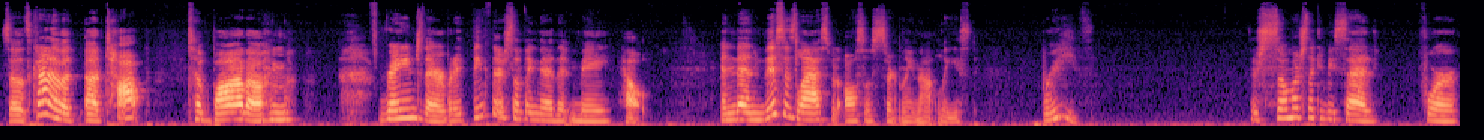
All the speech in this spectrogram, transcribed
So it's kind of a, a top to bottom range there, but I think there's something there that may help. And then this is last, but also certainly not least breathe. There's so much that can be said for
